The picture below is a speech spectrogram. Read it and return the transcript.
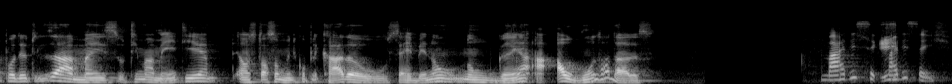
poder utilizar, mas ultimamente é, é, uma situação muito complicada. O CRB não, não ganha algumas rodadas. Mais de, seis, e, mais de seis.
